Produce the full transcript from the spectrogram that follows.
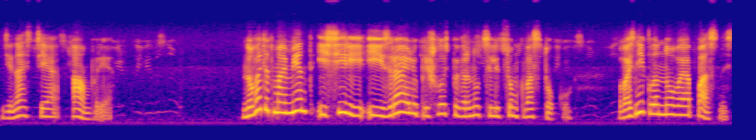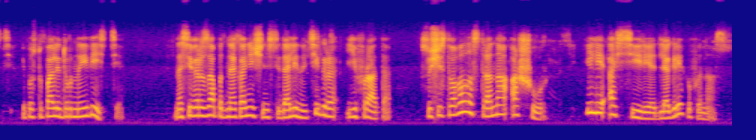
Династия Амврия. Но в этот момент и Сирии, и Израилю пришлось повернуться лицом к востоку. Возникла новая опасность, и поступали дурные вести – на северо-западной оконечности долины Тигра, Ефрата, существовала страна Ашур, или Ассирия для греков и нас.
